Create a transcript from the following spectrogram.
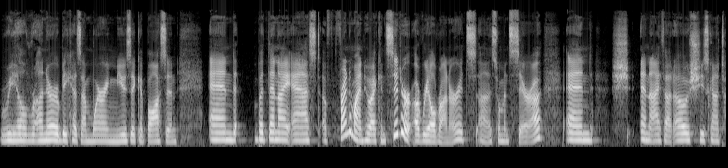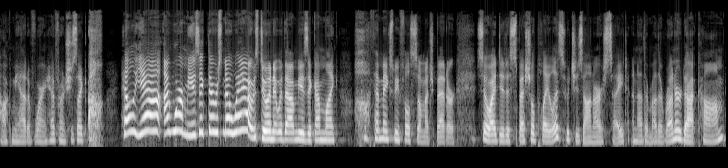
real runner because I'm wearing music at Boston. And but then I asked a friend of mine who I consider a real runner. It's uh, this woman Sarah, and sh and I thought, oh, she's going to talk me out of wearing headphones. She's like, oh. Hell yeah, I wore music. There was no way I was doing it without music. I'm like, oh, that makes me feel so much better. So I did a special playlist, which is on our site, anothermotherrunner.com,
